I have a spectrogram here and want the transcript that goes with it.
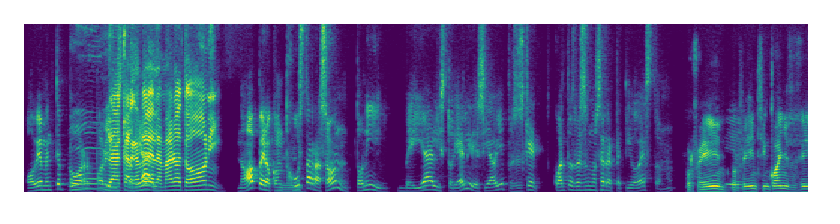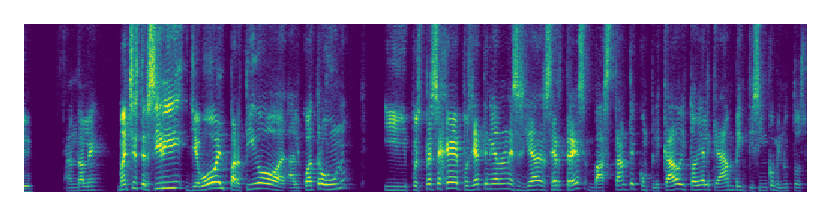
obviamente por, uh, ya cargando de la mano a Tony. No, pero con justa razón. Tony veía el historial y decía, oye, pues es que cuántas veces no se ha repetido esto, ¿no? Por fin, por eh, fin, cinco años así. Ándale. Manchester City llevó el partido al 4-1 Y pues PSG pues ya tenía la necesidad de hacer tres, bastante complicado y todavía le quedaban 25 minutos.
